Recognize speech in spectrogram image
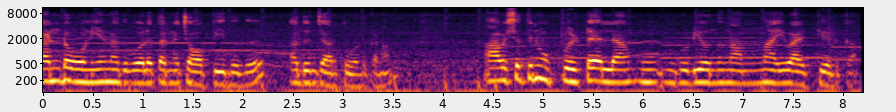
രണ്ട് ഓണിയൻ അതുപോലെ തന്നെ ചോപ്പ് ചെയ്തത് അതും ചേർത്ത് കൊടുക്കണം. ആവശ്യത്തിന് ഉപ്പിട്ട് എല്ലാം കൂടി ഒന്ന് നന്നായി വഴറ്റിയെടുക്കാം.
